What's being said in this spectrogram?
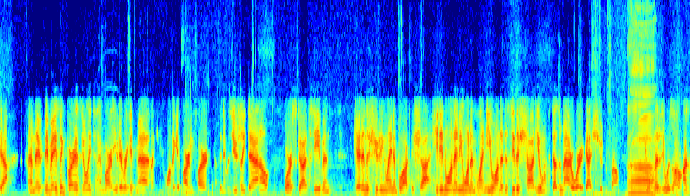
Yeah. And the, the amazing part is the only time Marty would ever get mad, like you want to get Marty fired, and it was usually Dano or Scott Stevens, get in the shooting lane and block the shot. He didn't want anyone in the lane. He wanted to see the shot. He wanted, it doesn't matter where the guy's shooting from. Ah. he wanted, it was on.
